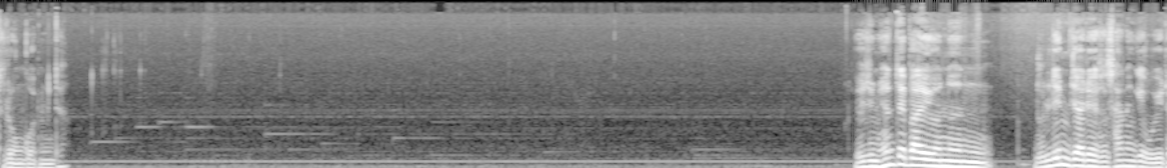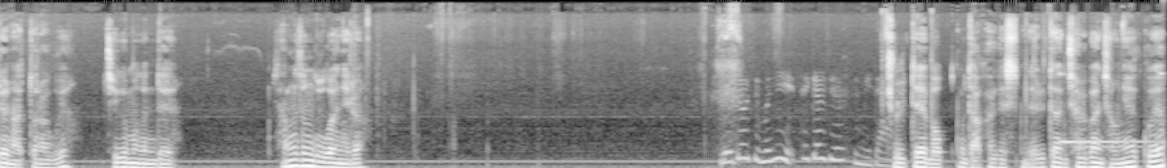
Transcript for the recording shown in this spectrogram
들어온 겁니다. 요즘 현대바이오는 눌림 자리에서 사는 게 오히려 낫더라고요. 지금은 근데 상승 구간이라. 줄 때 먹고 나가겠습니다. 일단 절반 정리했고요.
